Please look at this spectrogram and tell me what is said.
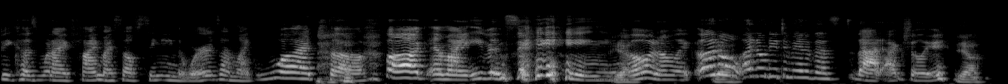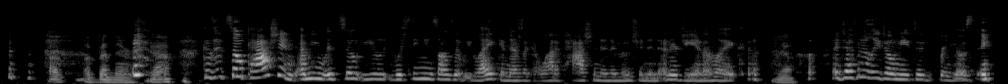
because when I find myself singing the words, I'm like, what the fuck am I even saying? You Yeah. know? And I'm like, oh, I don't, I don't need to manifest that actually. Yeah, I've, I've been there. Yeah, Because it's so passion. I mean, it's so, you, we're singing songs that we like and there's like a lot of passion and emotion and energy. And I'm like, Yeah. I definitely don't need to bring those things.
